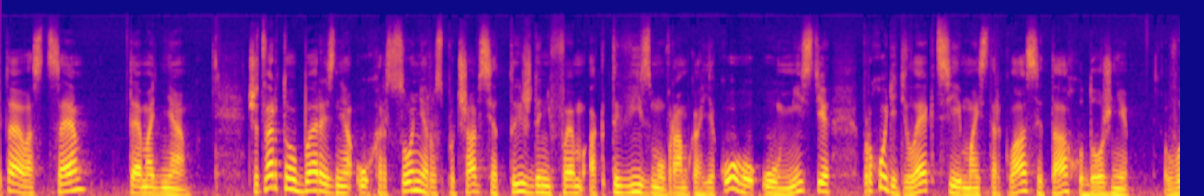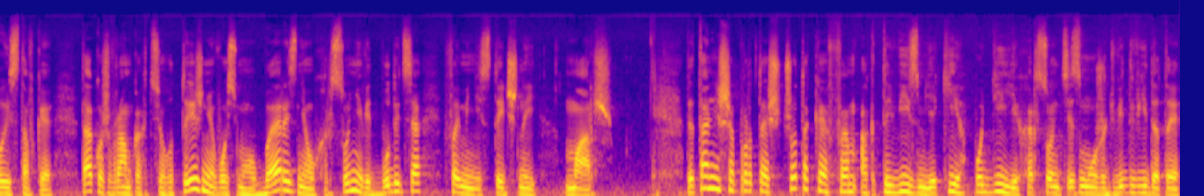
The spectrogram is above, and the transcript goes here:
Вітаю вас! Це тема дня. 4 березня у Херсоні розпочався тиждень фем-активізму, в рамках якого у місті проходять лекції, майстер-класи та художні виставки. Також в рамках цього тижня, 8 березня, у Херсоні відбудеться феміністичний марш. Детальніше про те, що таке фем-активізм, які події херсонці зможуть відвідати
